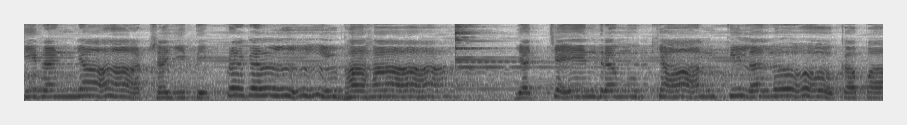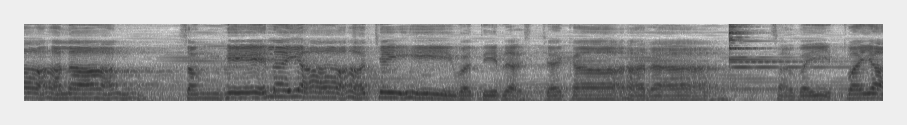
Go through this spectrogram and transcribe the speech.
हिरण्याक्ष इति प्रगल्भः। यच्चेन्द्रमुख्यान् किल लोकपालान् संहेलया चैव तिरश्चकार। स वै त्वया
